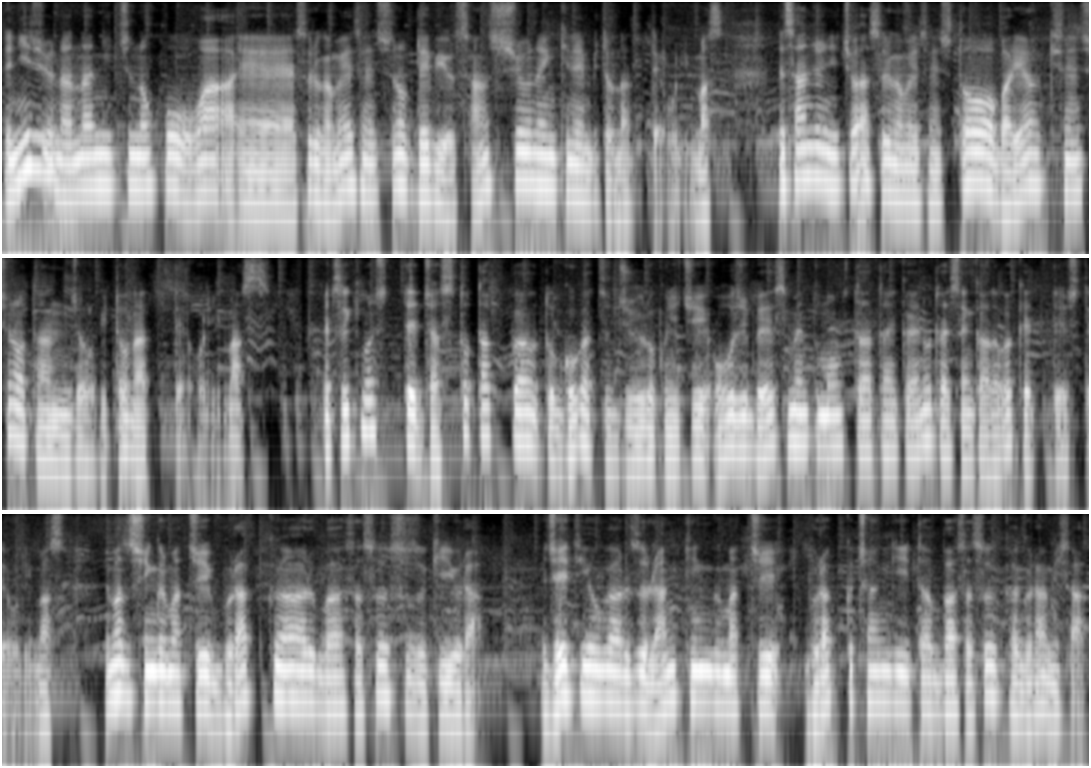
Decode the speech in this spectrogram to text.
で27日の方は、えー駿河明選手のデビュー3周年記念日となっております。で30日は駿河明選手とバリアンキ選手の誕生日となっております。続きまして、ジャストタップアウト5月16日、王子ベースメントモンスター大会の対戦カードが決定しております。まずシングルマッチ、ブラック R vs 鈴木ゆら。JTO ガールズランキングマッチ、ブラックチャンギータ VS 神楽美沙。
